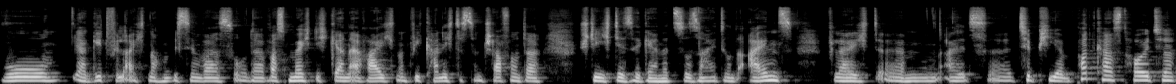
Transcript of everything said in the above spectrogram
wo ja geht vielleicht noch ein bisschen was oder was möchte ich gerne erreichen und wie kann ich das denn schaffen? Und da stehe ich dir sehr gerne zur Seite. Und eins vielleicht ähm, als äh, Tipp hier im Podcast heute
